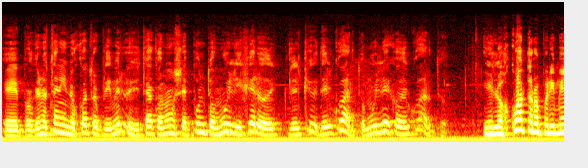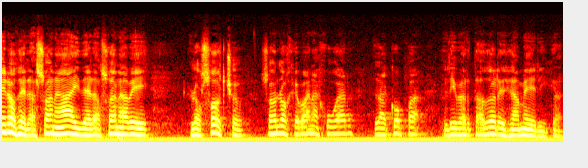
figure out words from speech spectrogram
eh, porque no están ni los cuatro primeros y está con 11 puntos muy ligeros del, del cuarto, muy lejos del cuarto. Y los cuatro primeros de la zona A y de la zona B, los ocho, son los que van a jugar la Copa Libertadores de América.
